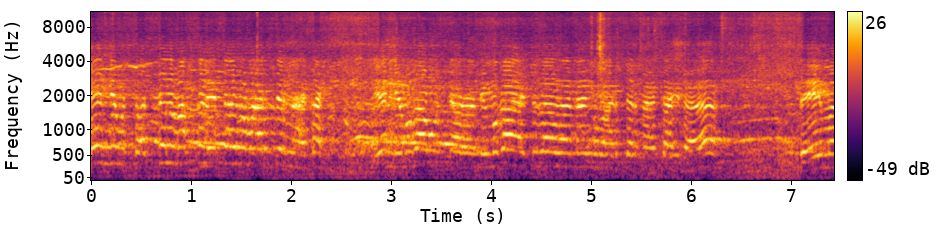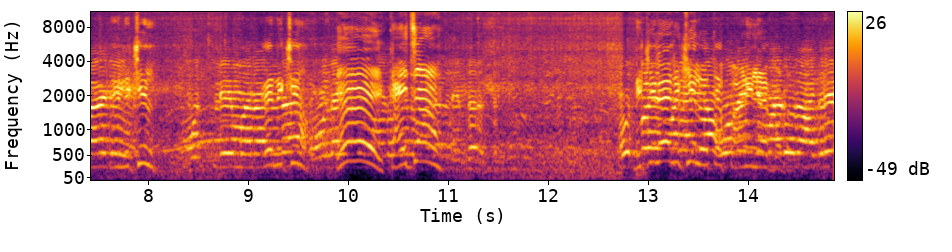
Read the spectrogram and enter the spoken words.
ಏನ್? ನೀವು ಸ್ವಚ್ಛನ ಮಕ್ಕಳು ಇದ್ದಾಗ ಮಾಡ್ತೀರಿ ನಾಟಕ? ಏನ್ ನಿಮ್ಗ ಹುಟ್ಟ್ಯಾರ? ನಿಮ್ಗ ಹಚ್ಚದಾಗ ನಂಗೆ ಮಾಡ್ತೀರಿ ನಾಟಕ? ದಯಮಾಡಿ. ಮುಸ್ಲಿಮನ ಏ, ನಿಖಿಲ್. ನಿಖಿಲ್, ಪಾಣಿಲಿ ಮಾಡೋದಾದ್ರೆ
